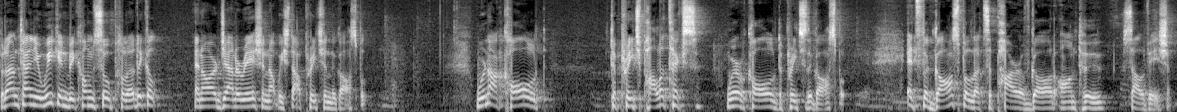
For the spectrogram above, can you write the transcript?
But I'm telling you, we can become so political in our generation that we stop preaching the gospel. We're not called to preach politics, we're called to preach the gospel. It's the gospel that's the power of God unto salvation.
